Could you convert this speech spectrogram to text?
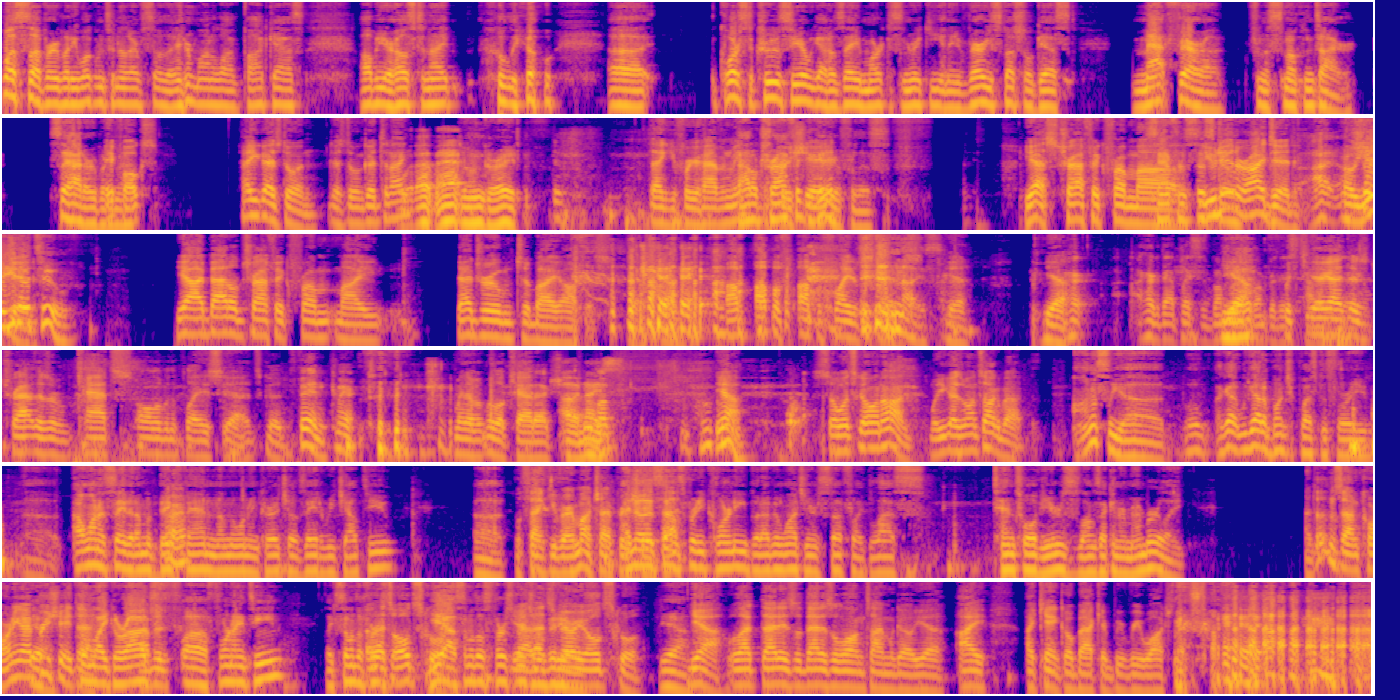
What's up, everybody? Welcome to another episode of the Inner Monologue Podcast. I'll be your host tonight, Julio. Uh, of course, the crew's here. We got Jose, Marcus, and Ricky, and a very special guest, Matt Farah from the Smoking Tire. Say hi to everybody. Hey, Matt. folks. How you guys doing? You guys doing good tonight? What up, Matt? Doing great. Thank you for your having me. Battle traffic to Appreciate get here for this. Yes, traffic from uh, San Francisco. You did or I did? I, I'm Oh, sure you you did. did too. Yeah, I battled traffic from my bedroom to my office. Yeah. up up a up a flight of stairs. Nice. Yeah. I Yeah. heard, I heard that place is bumper Yeah. to bumper this With, time. I got, there's a trap. There's a cats all over the place. Yeah, it's good. Finn, come here. Might have a little cat action. Oh, nice. Yeah. So what's going on? What do you guys want to talk about? Honestly, uh, well, I got we got a bunch of questions for you. Uh, I want to say that I'm a big All right. fan, and I'm the one to encourage Jose to reach out to you. Uh, Well, thank you very much. I appreciate. It. I know that that. sounds pretty corny, but I've been watching your stuff for like the last 10, 12 years, as long as I can remember. Like, That doesn't sound corny. I yeah, appreciate that. From like Garage been- uh, 419, like some of the Oh, first. that's old school. Yeah, some of those first yeah, that's videos. very old school. Yeah. Yeah, well, that that is that is a long time ago. Yeah, I I can't go back and re- rewatch that stuff.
